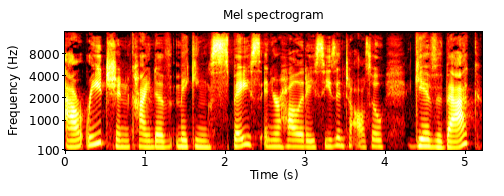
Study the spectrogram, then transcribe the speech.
outreach and kind of making space in your holiday season to also give back.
